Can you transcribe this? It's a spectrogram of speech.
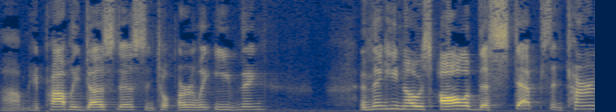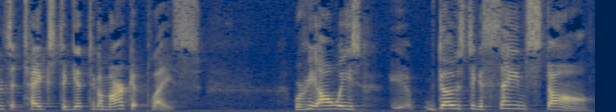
Um, he probably does this until early evening. And then he knows all of the steps and turns it takes to get to the marketplace, where he always goes to the same stall,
